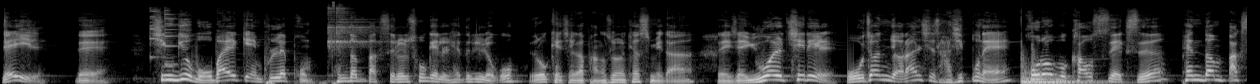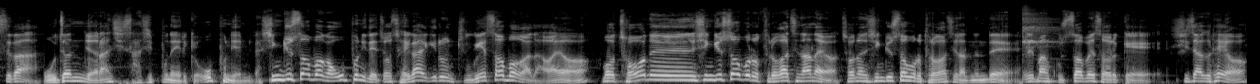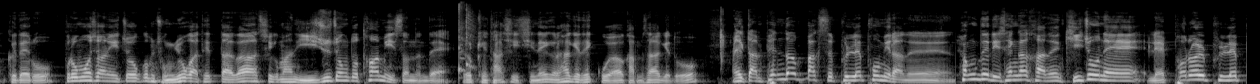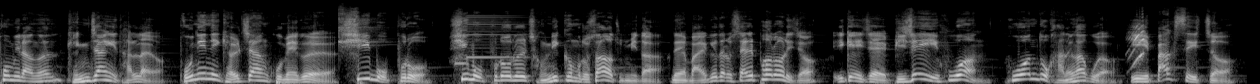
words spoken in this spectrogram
내일. 네 신규 모바일 게임 플랫폼 팬덤박스를 소개를 해드리려고 이렇게 제가 방송을 켰습니다. 네, 이제 6월 7일 오전 11시 40분에 콜 오브 카우스 X 팬덤박스가 오전 11시 40분에 이렇게 오픈이 됩니다. 신규 서버가 오픈이 되죠. 제가 알기로는 두 개 서버가 나와요. 뭐 저는 신규 서버로 들어가진 않아요. 저는 신규 서버로 들어가진 않는데 일반 굿섭에서 이렇게 시작을 해요. 그대로 프로모션이 조금 종료가 됐다가 지금 한 2주 정도 텀이 있었는데 이렇게 다시 진행을 하게 됐고요. 감사 하게도 일단 팬덤박스 플랫폼이라는 형들이 생각하는 기존의 레퍼럴 플랫폼이랑은 굉장히 달라요. 본인이 결제한 금액을 15% 15%를 적립금으로 쌓아줍니다. 네, 말 그대로 셀퍼럴이죠. 이게 이제 BJ 후원, 후원도 가능하고요. 이 박스 있죠.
